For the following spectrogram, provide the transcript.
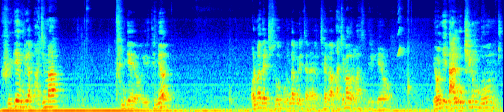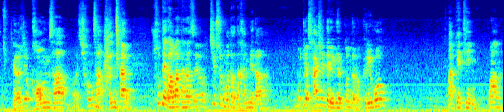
그게 우리가 마지막 단계예요. 이를테면 얼마 될지 저도 모른다고 그랬잖아요. 제가 마지막으로 말씀드릴게요. 여기 날고 기는 분 제가 지금 검사, 뭐 형사, 반장 수대 나와 다 갔어요. 찍수를 못하고 다 갑니다. 우리가 사실대로 얘기할 뿐더러 그리고 마케팅 꽝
